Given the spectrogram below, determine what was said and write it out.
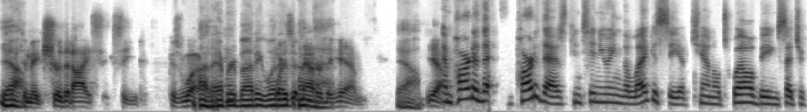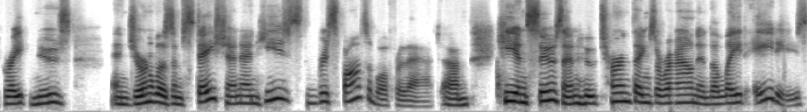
yeah. to make sure that I succeed. Because what? Not everybody would what does it matter that. to him? Yeah. Yeah. And part of that, part of that is continuing the legacy of Channel 12 being such a great news and journalism station. And he's responsible for that. Um, he and Susan, who turned things around in the late 80s,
